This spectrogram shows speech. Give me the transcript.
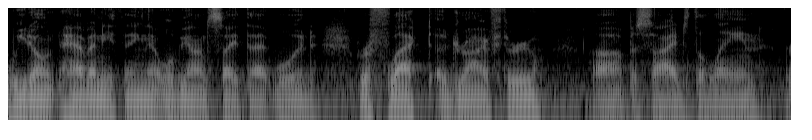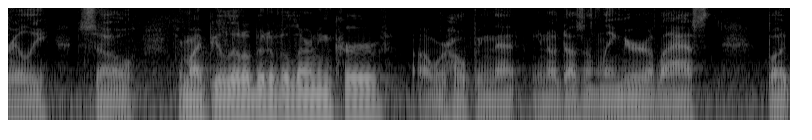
we don't have anything that will be on site that would reflect a drive-through uh, besides the lane, really. So there might be a little bit of a learning curve. Uh, we're hoping that you know doesn't linger or last, but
